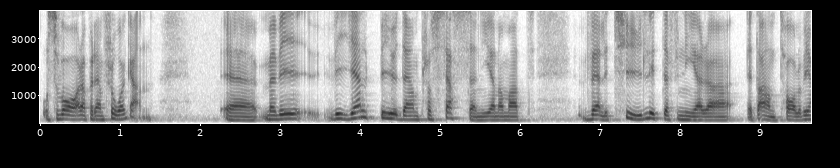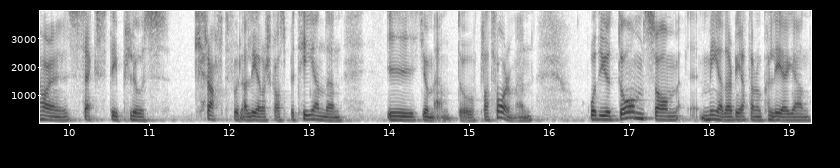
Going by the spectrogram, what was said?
och svara på den frågan. Eh, men vi, vi hjälper ju den processen genom att väldigt tydligt definiera ett antal, och vi har 60 plus kraftfulla ledarskapsbeteenden i Jumento-plattformen. Och det är ju de som medarbetaren och kollegan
